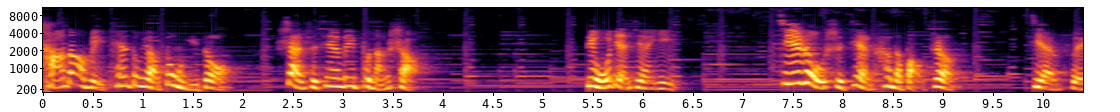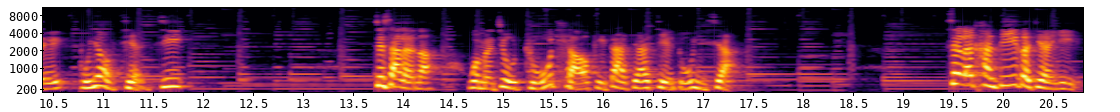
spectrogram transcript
肠道每天都要动一动，膳食纤维不能少。第五点建议，肌肉是健康的保证，减肥不要减肌。接下来呢，我们就逐条给大家解读一下。先来看第一个建议。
